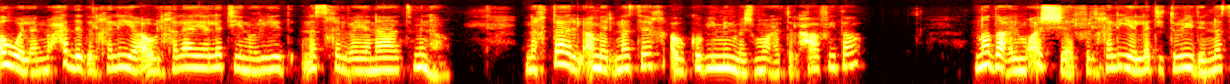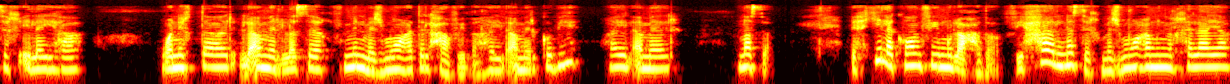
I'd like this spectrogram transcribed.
أولا نحدد الخلية أو الخلايا التي نريد نسخ البيانات منها. نختار الأمر نسخ أو copy من مجموعة الحافظة. نضع المؤشر في الخلية التي تريد النسخ إليها ونختار الأمر لصق من مجموعة الحافظة. هاي الأمر copy هاي الأمر نسخ بحكي لك هون في ملاحظة. في حال نسخ مجموعة من الخلايا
